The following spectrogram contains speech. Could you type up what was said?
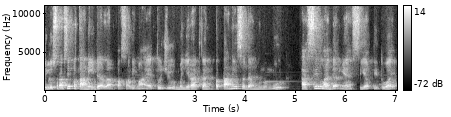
Ilustrasi petani dalam pasal 5 ayat 7 menyiratkan petani sedang menunggu hasil ladangnya siap dituai.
